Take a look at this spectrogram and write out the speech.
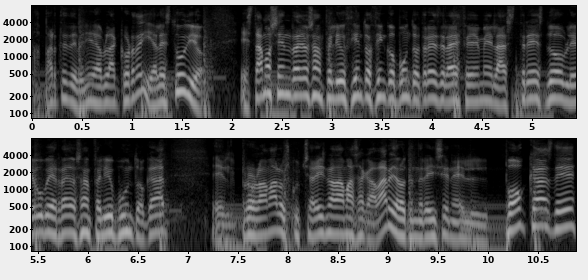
aparte de venir a Black Corday al estudio. Estamos en Radio San Feliu 105.3 de la FM, las 3 W, radiosanfeliu.cat. El programa lo escucharéis nada más acabar, ya lo tendréis en el podcast de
